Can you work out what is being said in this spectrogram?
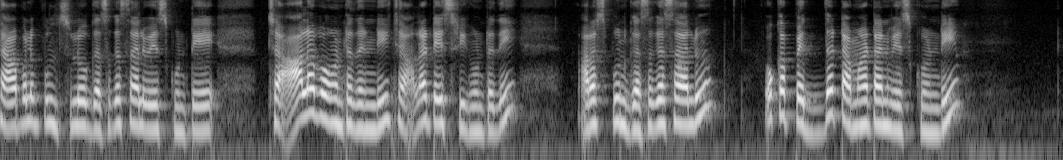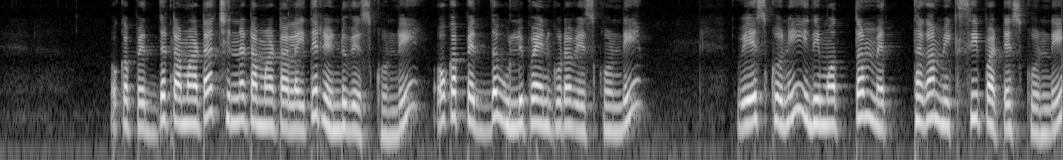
చేపల పులుసులో గసగసాలు వేసుకుంటే చాలా బాగుంటుందండి చాలా టేస్టీగా ఉంటుంది. అర స్పూన్ గసగసాలు ఒక పెద్ద టమాటాని వేసుకోండి. ఒక పెద్ద టమాటా చిన్న టమాటాలు అయితే రెండు వేసుకోండి. ఒక పెద్ద ఉల్లిపాయను కూడా వేసుకోండి. వేసుకొని ఇది మొత్తం మెత్తగా మిక్సీ పట్టేసుకోండి.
